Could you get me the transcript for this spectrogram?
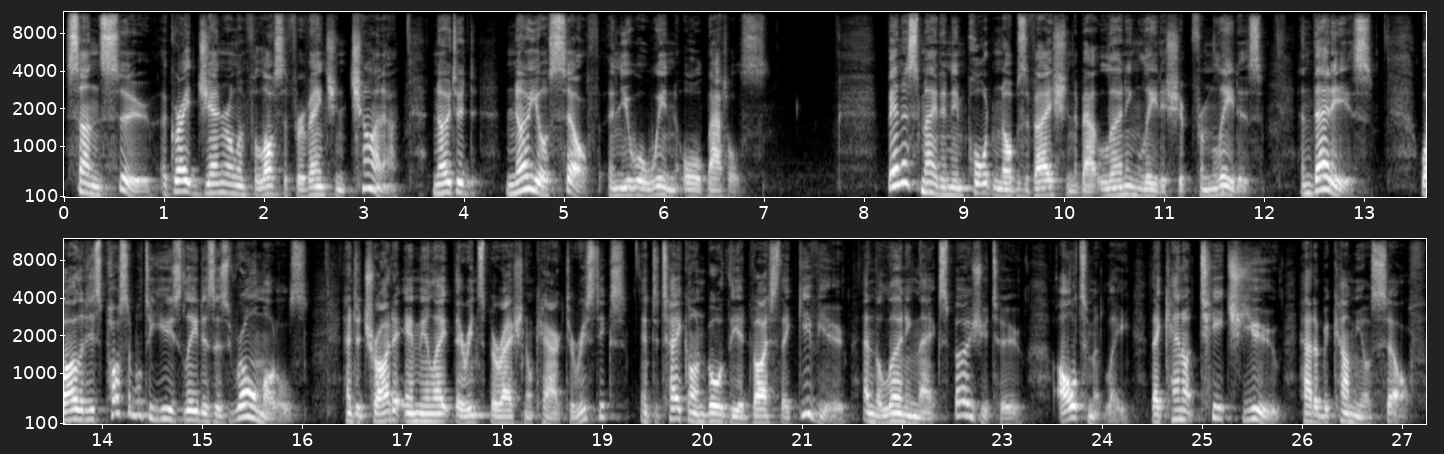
Sun Tzu, a great general and philosopher of ancient China, noted, Know yourself and you will win all battles. Bennis made an important observation about learning leadership from leaders, and that is, while it is possible to use leaders as role models and to try to emulate their inspirational characteristics and to take on board the advice they give you and the learning they expose you to, ultimately they cannot teach you how to become yourself.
